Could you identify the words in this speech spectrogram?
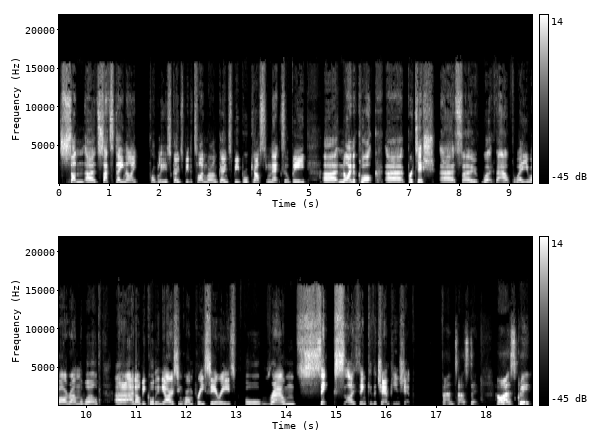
Sun uh, Saturday night probably is going to be the time where I'm going to be broadcasting next. It'll be uh, nine o'clock uh, British, uh, so work that out for where you are around the world. Uh, and I'll be calling the iRacing Grand Prix series for round six, I think, of the championship. Fantastic! Oh, that's great.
